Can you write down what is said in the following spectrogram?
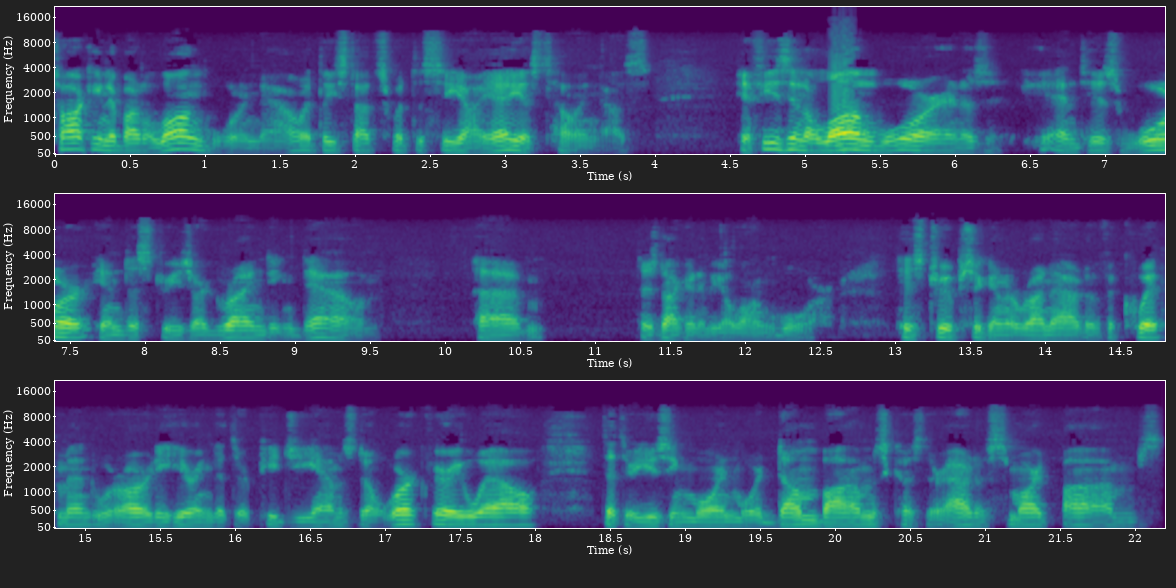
talking about a long war now. At least that's what the CIA is telling us. If he's in a long war and his and his war industries are grinding down, um, there's not going to be a long war his troops are going to run out of equipment. We're already hearing that their PGMs don't work very well, that they're using more and more dumb bombs because they're out of smart bombs.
